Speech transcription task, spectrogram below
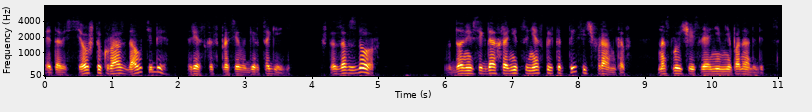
«Это все, что Круаз дал тебе?» — резко спросила герцогиня. «Что за вздор? В доме всегда хранится несколько тысяч франков на случай, если они мне понадобятся».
